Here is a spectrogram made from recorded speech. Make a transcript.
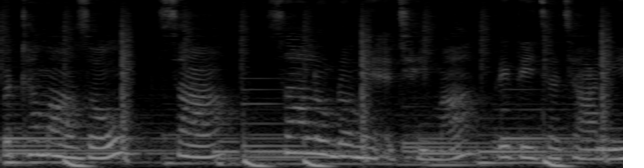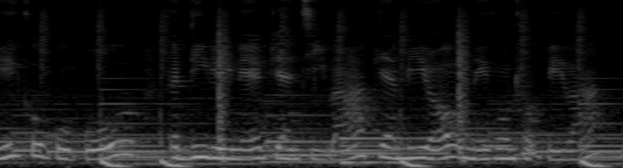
ပထမဆုံးစာစလုပ်တော့မယ့်အချိန်မှာတိတ်တိတ်ချာချာလေးကိုကိုကိုတတိလေးနဲ့ပြန်ကြည့်ပါပြန်ပြီးတော့မေးခွန်းထုတ်ပေးပါ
